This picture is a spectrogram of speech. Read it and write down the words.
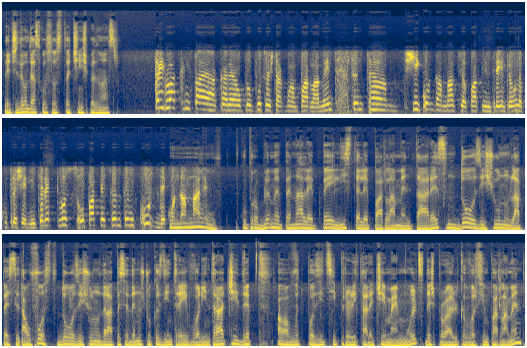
Deci de unde a scos 115 dumneavoastră? Păi luați lista aia care au propus ăștia acum în Parlament, sunt uh, și condamnați o parte dintre ei împreună cu președintele, plus o parte sunt în curs de condamnare. Nu, cu probleme penale pe listele parlamentare sunt 21 la PSD, au fost 21 de la PSD, nu știu câți dintre ei vor intra, cei drept au avut poziții prioritare cei mai mulți, deci probabil că vor fi în Parlament,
